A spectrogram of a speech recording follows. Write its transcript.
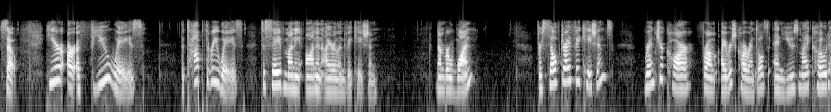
So here are a few ways, the top three ways to save money on an Ireland vacation. Number one, for self-drive vacations, rent your car from Irish Car Rentals and use my code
